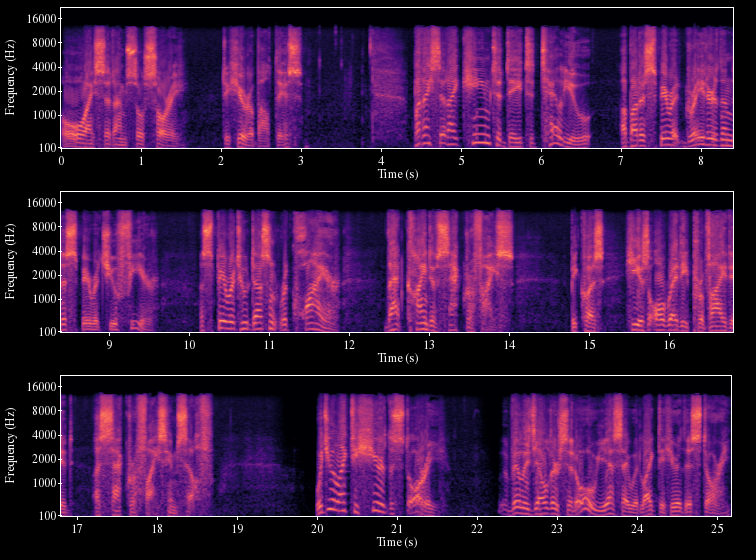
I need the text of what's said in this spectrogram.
Oh, I said, I'm so sorry to hear about this. But I said, I came today to tell you about a spirit greater than the spirit you fear, a spirit who doesn't require that kind of sacrifice because he has already provided a sacrifice himself. Would you like to hear the story? The village elder said, Oh, yes, I would like to hear this story.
